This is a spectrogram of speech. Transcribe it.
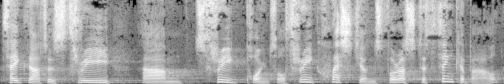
take that as three, um, three points or three questions for us to think about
